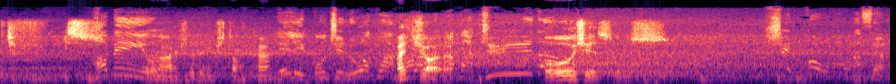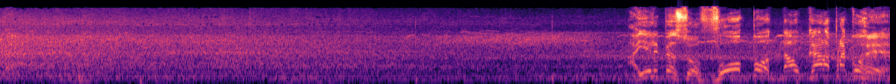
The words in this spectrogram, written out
É difícil. Robinho. Não ajuda a gente a tocar. Ele continua com a Vai, joga. Ô Jesus. Chegou na hora certa. Aí ele pensou, vou botar o cara pra correr.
